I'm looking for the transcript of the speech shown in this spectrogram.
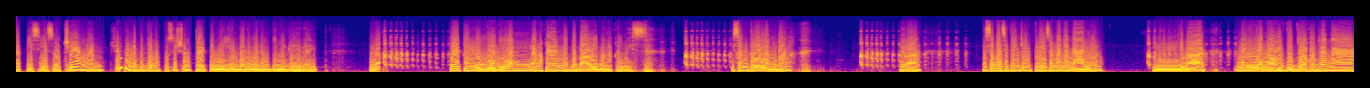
uh, PCSO chairman, syempre nabigyan ng posisyon, 30 million ba naman ang binigay, right? Diba? 30 million, ilang ano kaya nababawi mga kaloys? Isang draw lang ba? di ba? Isa ba si Thinking Pinoy sa mananalo? Hmm, di ba? May ano, video ko dyan na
